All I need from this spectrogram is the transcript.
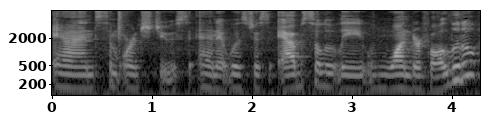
and some orange juice and it was just absolutely wonderful a little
